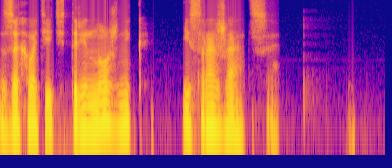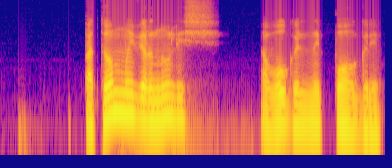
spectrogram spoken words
захватить треножник и сражаться. Потом мы вернулись в угольный погреб.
